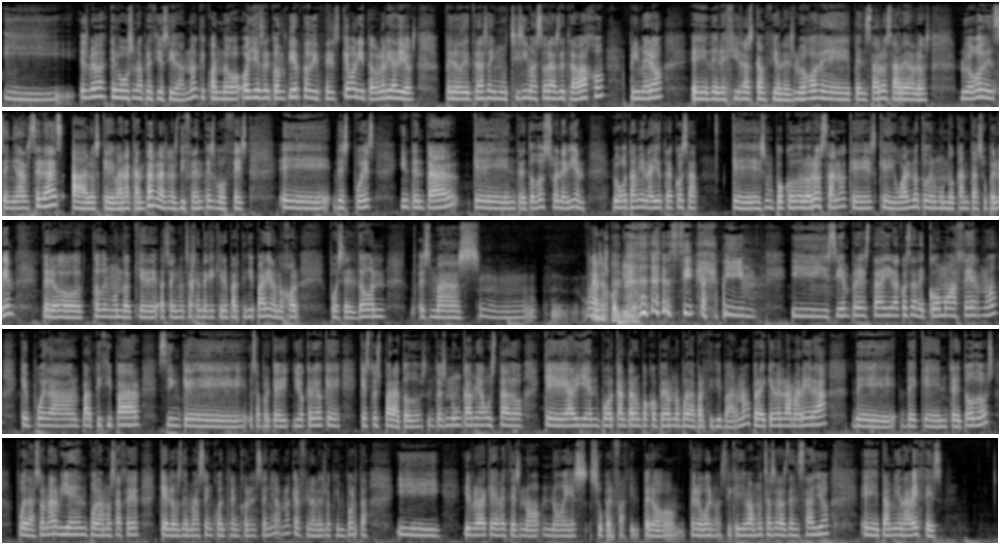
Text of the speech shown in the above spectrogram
y es verdad que luego es una preciosidad, ¿no? Que cuando oyes el concierto dices, qué bonito, gloria a Dios, pero detrás hay muchísimas horas de trabajo, primero eh, de elegir las canciones, luego de pensar los arreglos, luego de enseñárselas a los que van a cantarlas, las diferentes voces, eh, después intentar que entre todos suene bien. Luego también hay otra cosa que es un poco dolorosa, ¿no? Que es que igual no todo el mundo canta súper bien, pero todo el mundo quiere, o sea, hay mucha gente que quiere participar y a lo mejor pues el don es más... Mm, bueno. Más escondido. sí, y, y siempre está ahí la cosa de cómo hacer, ¿no? Que puedan participar sin que, o sea, porque yo creo que, que, esto es para todos. Entonces nunca me ha gustado que alguien por cantar un poco peor no pueda participar, ¿no? Pero hay que ver la manera de, de que entre todos pueda sonar bien, podamos hacer que los demás se encuentren con el Señor, ¿no? Que al final es lo que importa. Y, es verdad que a veces no, no es súper fácil, pero, pero bueno, sí que lleva muchas horas de ensayo. Eh, también a veces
